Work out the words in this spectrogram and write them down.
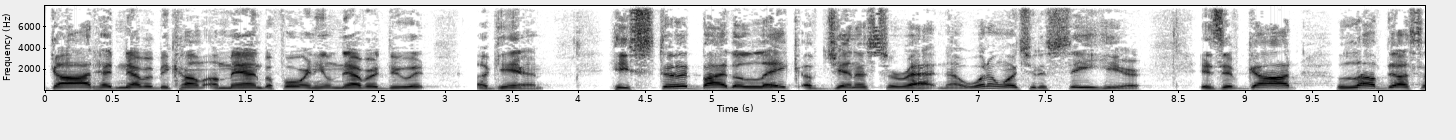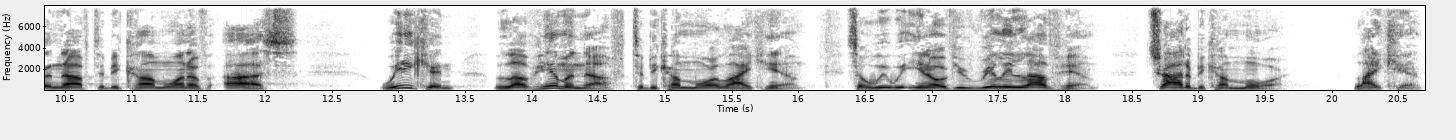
God had never become a man before and he'll never do it again. He stood by the lake of Gennesaret. Now, what I want you to see here is if God loved us enough to become one of us, we can love him enough to become more like him. So we, we you know, if you really love him, try to become more like him.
